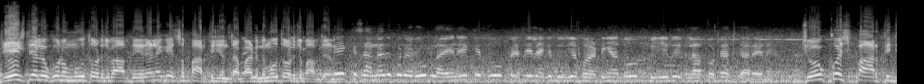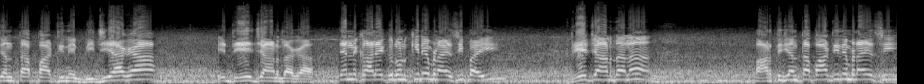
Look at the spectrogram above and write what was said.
ਦੇਸ਼ ਦੇ ਲੋਕਾਂ ਨੂੰ ਮੂੰਹ ਤੋੜ ਜਵਾਬ ਦੇ ਰਹੇ ਨੇ ਸੋ ਭਾਰਤੀ ਜਨਤਾ ਪਾਰਟੀ ਨੂੰ ਮੂੰਹ ਤੋੜ ਜਵਾਬ ਦੇਣ। ਇਹ ਕਿਸਾਨਾਂ ਦੇ ਉੱਪਰ ਆਰੋਪ ਲਾਏ ਨੇ ਕਿ ਉਹ ਪੈਸੇ ਲੈ ਕੇ ਦੂਜੀਆਂ ਪਾਰਟੀਆਂ ਤੋਂ ਬੀਜੇਪੀ ਦੇ ਖਿਲਾਫ ਪ੍ਰੋਟੈਸਟ ਕਰ ਰਹੇ ਨੇ? ਜੋ ਕੁਝ ਭਾਰਤੀ ਜਨਤਾ ਪਾਰਟੀ ਨੇ ਬੀਜਿਆਗਾ ਇਹ ਦੇਸ਼ ਜਾਣਦਾਗਾ। ਤਿੰਨ ਕਾਲੇ ਕਾਨੂੰਨ ਕਿਹਨੇ ਬਣਾਏ ਸੀ ਭਾਈ? ਦੇਸ਼ ਜਾਣਦਾ ਨਾ। ਭਾਰਤੀ ਜਨਤਾ ਪਾਰਟੀ ਨੇ ਬਣਾਏ ਸੀ।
